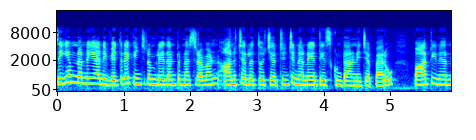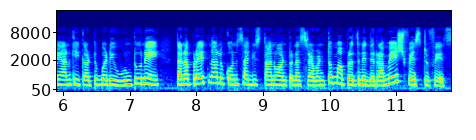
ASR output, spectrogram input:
సీఎం నిర్ణయాన్ని వ్యతిరేకించడం లేదంటున్న శ్రవణ్ అనుచరులతో చర్చించి నిర్ణయం తీసుకుంటానని చెప్పారు. పార్టీ నిర్ణయానికి కట్టుబడి ఉంటూనే తన ప్రయత్నాలు కొనసాగిస్తాను అంటున్న శ్రవణ్తో మా ప్రతినిధి రమేష్ ఫేస్ టు ఫేస్.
